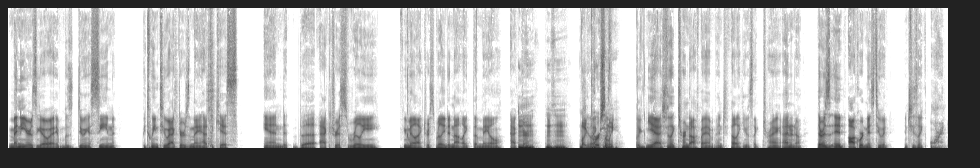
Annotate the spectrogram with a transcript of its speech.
Many years ago, I was doing a scene between two actors, and they had to kiss, and the actress really, female actress, really did not like the male actor. Mm-hmm. Mm-hmm. Like like, personally, like Yeah, she was like turned off by him, and she felt like he was like trying. I don't know. There was an awkwardness to it, and she's like, "Oren,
